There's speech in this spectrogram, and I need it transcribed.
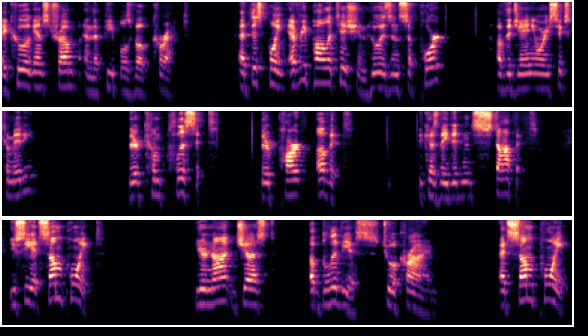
A coup against Trump and the people's vote, correct at this point, every politician who is in support of the January 6th committee, they're complicit. They're part of it because they didn't stop it. You see, at some point, you're not just oblivious to a crime. At some point,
